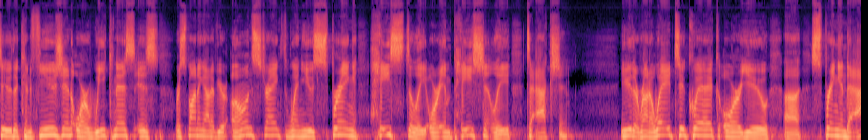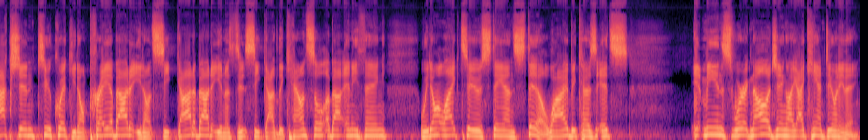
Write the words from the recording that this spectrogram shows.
to the confusion or weakness is responding out of your own strength when you spring hastily or impatiently to action. You either run away too quick or you uh, spring into action too quick. You don't pray about it. You don't seek God about it. You don't seek godly counsel about anything. We don't like to stand still. Why? Because it's it means we're acknowledging like I can't do anything.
